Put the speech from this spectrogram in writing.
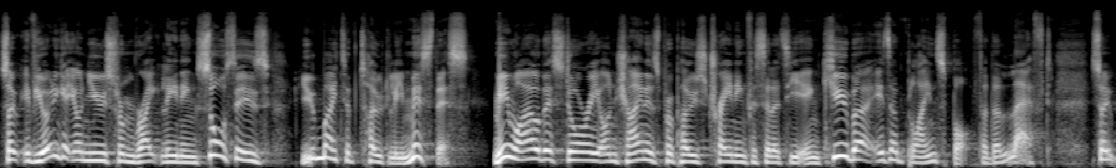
So if you only get your news from right leaning sources, you might have totally missed this. Meanwhile, this story on China's proposed training facility in Cuba is a blind spot for the left. So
